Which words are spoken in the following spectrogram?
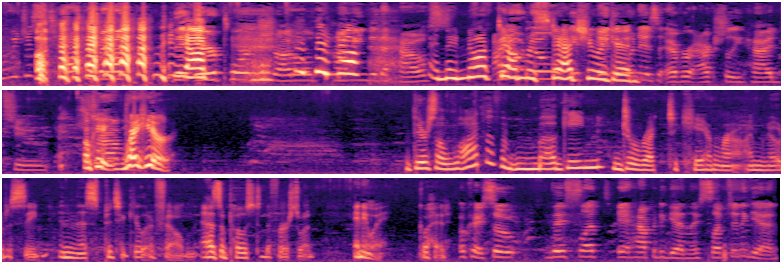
can we just talk about the knocked- airport shuttle coming to the house? And they knocked down the statue if again. has ever actually had to. Okay, travel- right here. There's a lot of mugging direct to camera, I'm noticing, in this particular film, as opposed to the first one. Anyway, go ahead. Okay, so they slept. It happened again. They slept in again.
